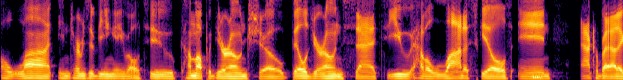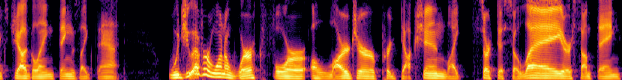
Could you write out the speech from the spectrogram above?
a lot in terms of being able to come up with your own show, build your own sets. You have a lot of skills in acrobatics, juggling, things like that. Would you ever want to work for a larger production like Cirque du Soleil or something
